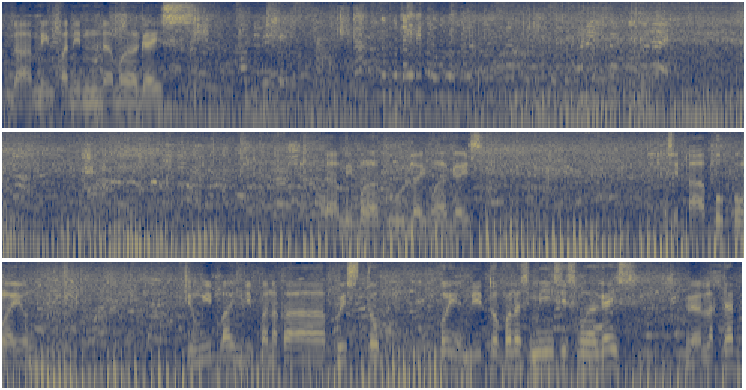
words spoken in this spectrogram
Ang Daming paninda mga guys. Daming mga gulay mga guys. Tabo po ngayon. Yung iba hindi pa nakapwesto. Hoy, andito pala si Mrs. mga guys. Naglalakad.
